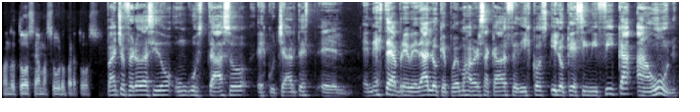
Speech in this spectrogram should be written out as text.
cuando todo sea más seguro para todos. Pancho Feroda, ha sido un gustazo escucharte en esta brevedad lo que podemos haber sacado de Fediscos y lo que significa aún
